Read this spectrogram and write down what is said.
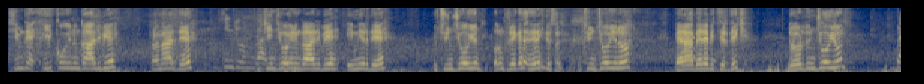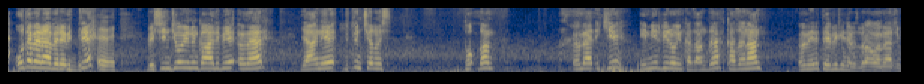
Şimdi ilk oyunun galibi Ömer'di. İkinci oyunu galiba. İkinci oyunun galibi Emir'di. Üçüncü oyun... Oğlum buraya kadar nereye gidiyorsun? Üçüncü oyunu berabere bitirdik. Dördüncü oyun o da berabere bitti. Evet. Beşinci oyunun galibi Ömer. Yani bütün challenge toplam Ömer 2, Emir 1 oyun kazandı. Kazanan Ömer'i tebrik ediyoruz. Bravo Ömer'cim.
